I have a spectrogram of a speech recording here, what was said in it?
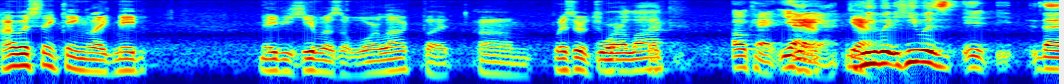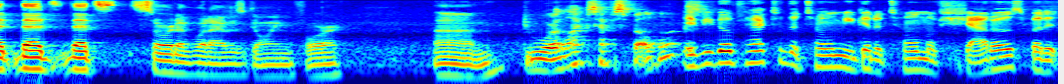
I was thinking like maybe maybe he was a warlock, but um, wizards were- Warlock. Okay, yeah, Yeah, yeah. yeah. He wa- he was it, that that's that's sort of what I was going for. Um, Do warlocks have spell books? If you go back to the tome, you get a tome of shadows, but it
